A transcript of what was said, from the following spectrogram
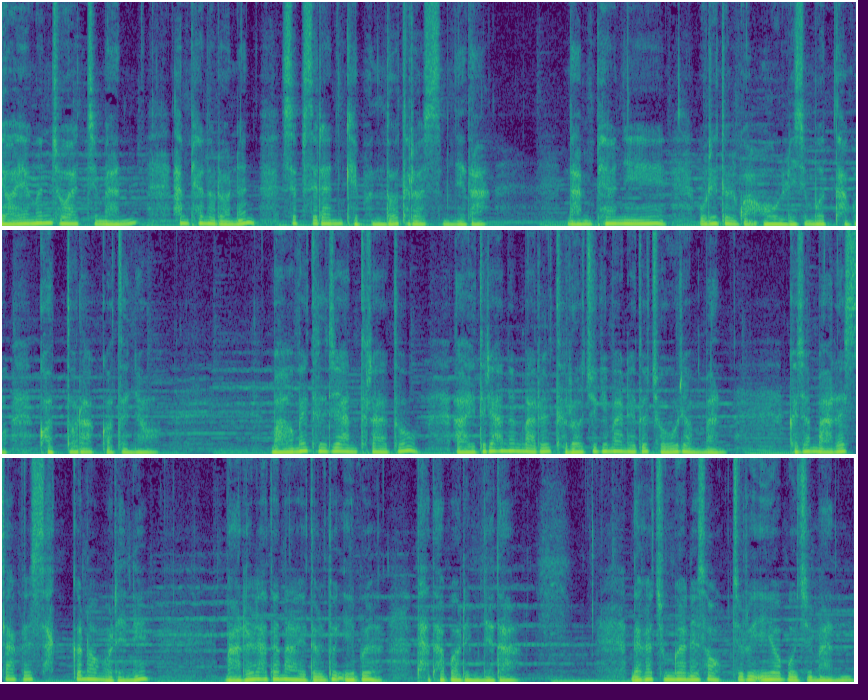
여행은 좋았지만 한편으로는 씁쓸한 기분도 들었습니다. 남편이 우리들과 어울리지 못하고 겉돌았거든요. 마음에 들지 않더라도 아이들이 하는 말을 들어주기만 해도 좋으련만 그저 말의 싹을 싹 끊어버리니 말을 하던 아이들도 입을 닫아버립니다. 내가 중간에서 억지로 이어보지만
